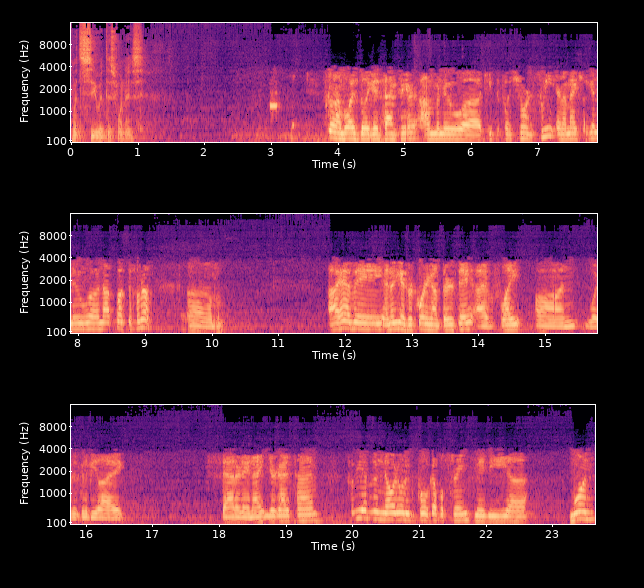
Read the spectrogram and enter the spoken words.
Let's see what this one is. What's going on, boys? Really good times here. I'm going to uh, keep this one short and sweet, and I'm actually going to uh, not fuck this one up. Um, I have a. I know you guys are recording on Thursday. I have a flight on what is going to be like Saturday night your guys' time. So if you happen to know anyone who can pull a couple strings, maybe uh, one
